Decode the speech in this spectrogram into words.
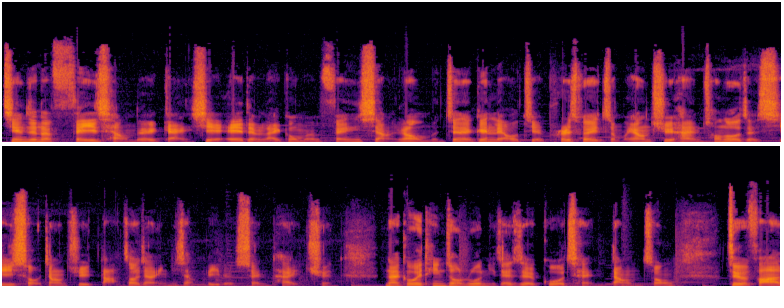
今天真的非常的感谢 Adam 来跟我们分享，让我们真的更了解 Pressplay 怎么样去和创作者携手，这样去打造这样影响力的生态圈。那各位听众，如果你在这个过程当中，这个发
